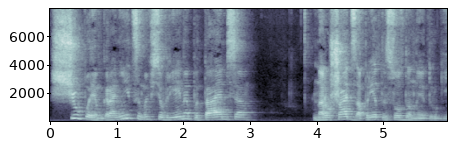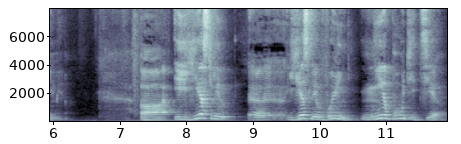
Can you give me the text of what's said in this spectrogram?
щупаем границы, мы все время пытаемся нарушать запреты, созданные другими. А, и если, э, если вы не будете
